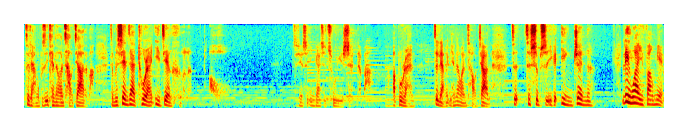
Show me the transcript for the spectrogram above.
这两个不是一天到晚吵架的吗？怎么现在突然意见合了？哦，这件事应该是出于神的吧？啊，不然这两个一天到晚吵架的，这这是不是一个印证呢？另外一方面，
